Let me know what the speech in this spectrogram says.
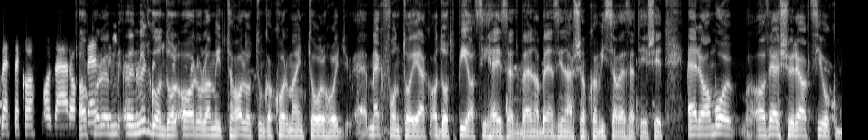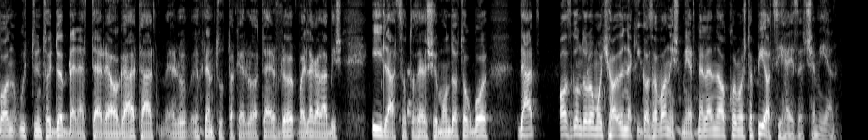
vettek a, az árak. Akkor ön, ön mit gondol arról, amit hallottunk a kormánytól, hogy megfontolják adott piaci helyzetben a benzinársapka visszavezetését? Erre a MOL az első reakciókban úgy tűnt, hogy döbbenettel reagált, tehát erről, ők nem tudtak erről a tervről, vagy legalábbis így látszott az első mondatokból, de hát azt gondolom, hogy ha önnek igaza van, és miért ne lenne, akkor most a piaci helyzet sem ilyen.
